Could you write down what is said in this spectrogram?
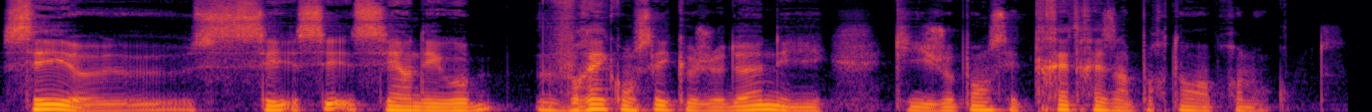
C'est euh, c'est un des vrais conseils que je donne et qui, je pense, est très très important à prendre en compte.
